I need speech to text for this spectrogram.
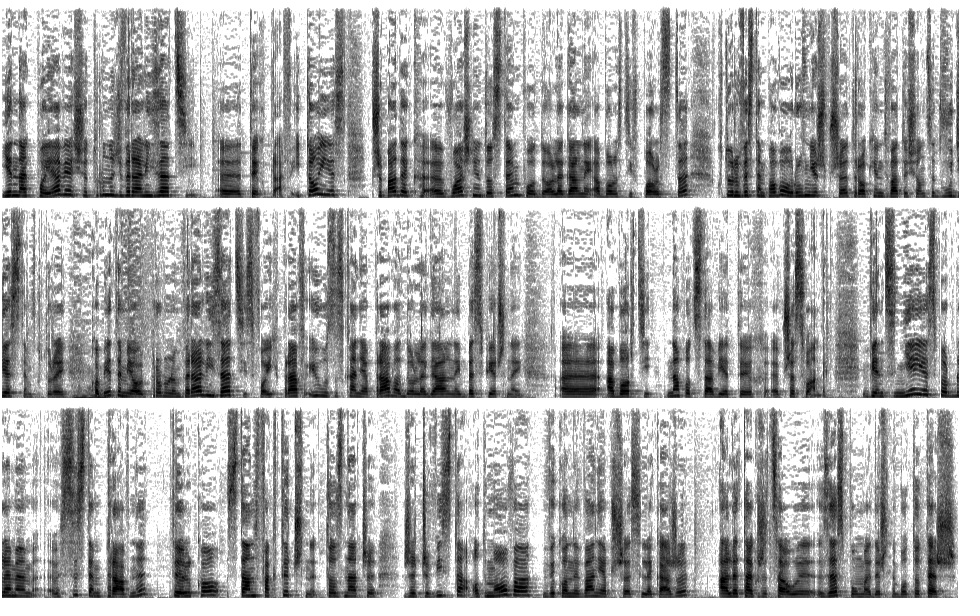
jednak pojawia się trudność w realizacji e, tych praw. I to jest przypadek e, właśnie dostępu do legalnej aborcji w Polsce, który występował również przed rokiem 2020, w której kobiety miały problem w realizacji swoich praw i uzyskania prawa do legalnej, bezpiecznej aborcji na podstawie tych e, przesłanek. Więc nie jest problemem e, system prawny, tylko stan faktyczny, to znaczy rzeczywista odmowa wykonywania przez lekarzy, ale także cały zespół medyczny, bo to też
